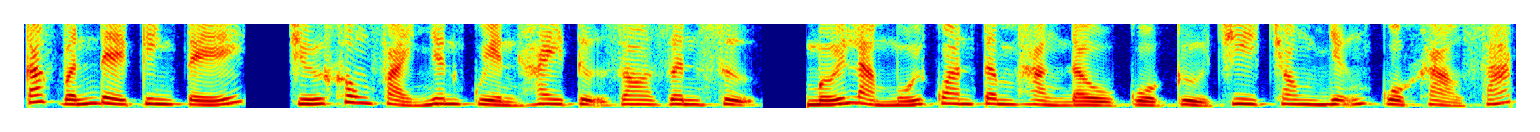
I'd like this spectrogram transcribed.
Các vấn đề kinh tế, chứ không phải nhân quyền hay tự do dân sự, mới là mối quan tâm hàng đầu của cử tri trong những cuộc khảo sát.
